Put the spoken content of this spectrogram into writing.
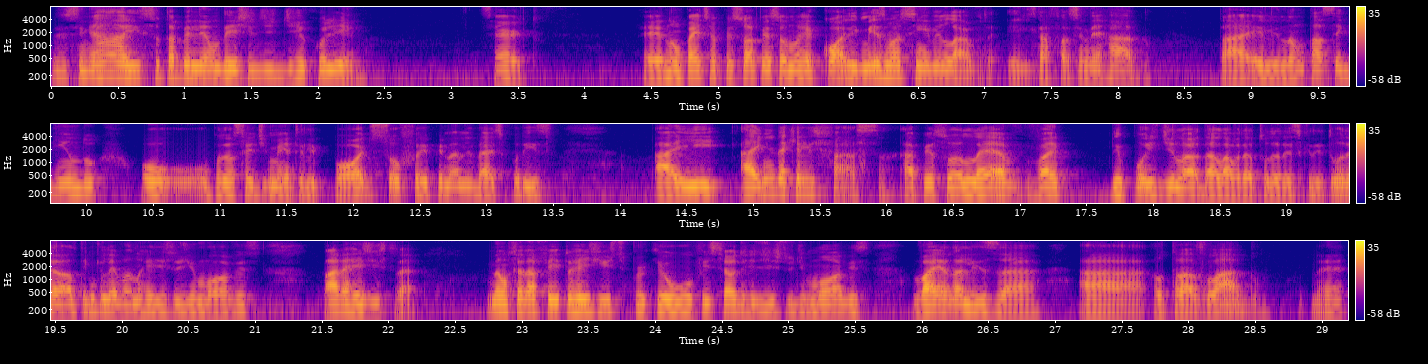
assim, ah, isso o tabelião deixa de, de recolher, certo? É, não pede a pessoa, a pessoa não recolhe, mesmo assim ele lavra. Ele está fazendo errado, tá? Ele não está seguindo o, o procedimento, ele pode sofrer penalidades por isso. Aí, ainda que ele faça, a pessoa leva, vai, depois de, da lavratura da escritura, ela tem que levar no registro de imóveis para registrar não será feito o registro, porque o oficial de registro de imóveis vai analisar a, o traslado, né?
